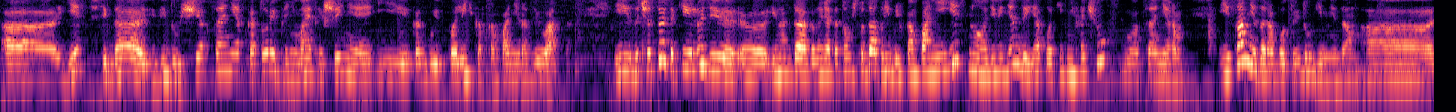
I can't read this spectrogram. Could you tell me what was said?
А есть всегда ведущий акционер, который принимает решение и как будет политика в компании развиваться. И зачастую такие люди э, иногда говорят о том, что да, прибыль в компании есть, но дивиденды я платить не хочу акционерам и сам не заработаю, и другим не дам. А,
